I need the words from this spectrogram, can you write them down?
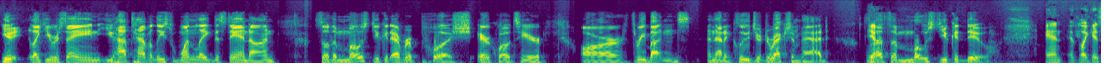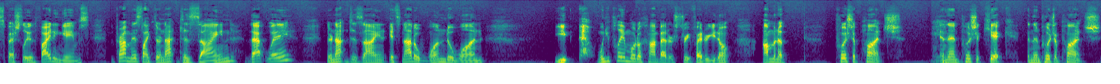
you like you were saying you have to have at least one leg to stand on so the most you could ever push air quotes here are three buttons and that includes your direction pad so Yeah. that's the most you could do. And uh, like especially with fighting games the problem is like they're not designed that way. They're not designed it's not a one-to-one you when you play mortal kombat or street fighter you don't i'm gonna push a punch and then push a kick and then push a punch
